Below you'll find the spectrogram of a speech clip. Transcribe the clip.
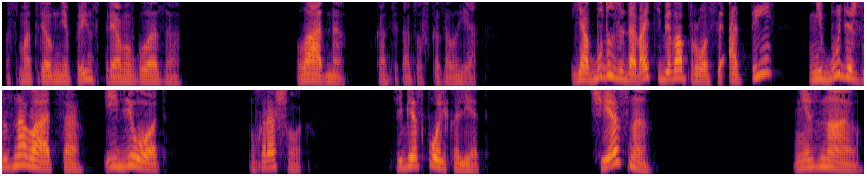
посмотрел мне принц прямо в глаза. Ладно, в конце концов сказала я. Я буду задавать тебе вопросы, а ты не будешь зазнаваться, идиот. Ну хорошо. Тебе сколько лет? Честно? Не знаю.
